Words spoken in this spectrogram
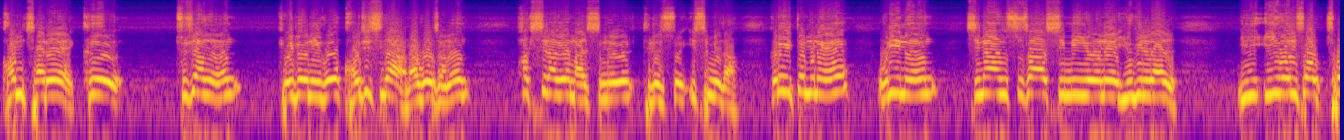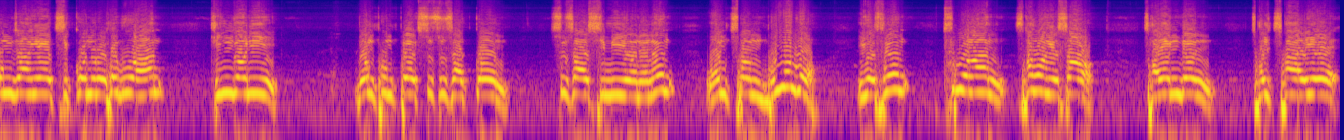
검찰의 그 주장은 궤변이고 거짓이다라고 저는 확실하게 말씀을 드릴 수 있습니다. 그렇기 때문에 우리는 지난 수사심의위원회 6일날 이, 이원석 총장의 직권으로 회부한 김건희 명품백 수수 사건 수사심의위원회는 원천 무효고 이것은 투명한 상황에서 자행된 절차에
